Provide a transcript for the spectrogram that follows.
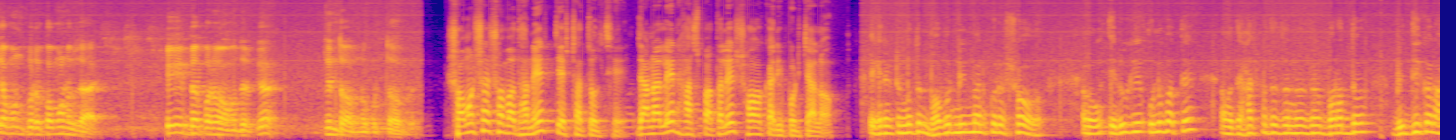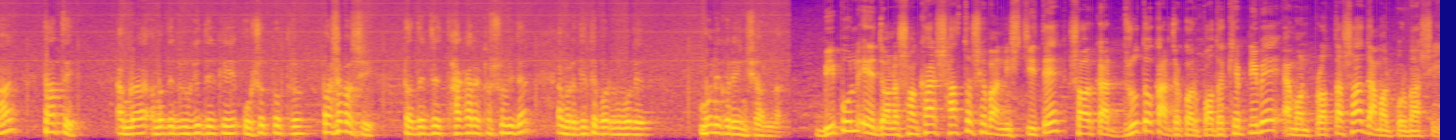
কেমন করে কমানো যায় এই ব্যাপারেও আমাদেরকে চিন্তা ভাবনা করতে হবে। সমস্যা সমাধানের চেষ্টা চলছে জানালেন হাসপাতালের সহকারী পরিচালক। এখানে একটা নতুন ভবন নির্মাণ করে সহ এবং এই রোগীর অনুপাতে আমাদের হাসপাতালের জন্য বরাদ্দ বৃদ্ধি করা হয় তাতে আমরা আমাদের রুগীদেরকে ওষুধপত্র পাশাপাশি তাদের যে থাকার একটা সুবিধা আমরা দিতে পারব বলে মনে করি ইনশাল্লাহ বিপুল এ জনসংখ্যার স্বাস্থ্যসেবা নিশ্চিতে সরকার দ্রুত কার্যকর পদক্ষেপ নেবে এমন প্রত্যাশা জামালপুরবাসী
